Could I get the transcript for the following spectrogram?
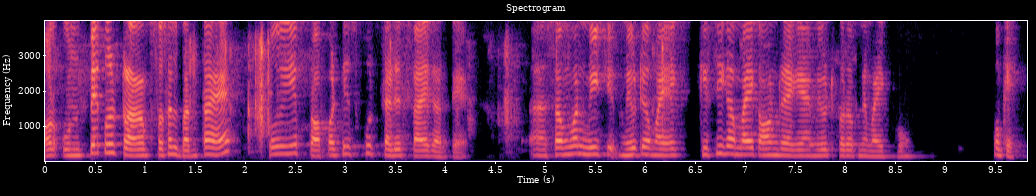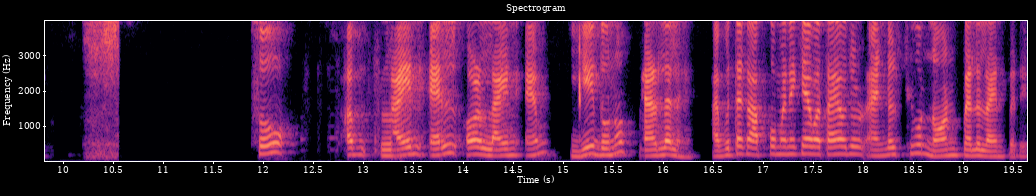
और उन पे कोई ट्रांसवर्सल बनता है तो ये प्रॉपर्टीज़ को सेटिस्फाई करते हैं। समवन म्यूट योर माइक किसी का माइक ऑन रह गया म्यूट करो अपने माइक को। ओके सो अब लाइन एल और लाइन एम ये दोनों पैरेलल हैं। अभी तक आपको मैंने क्या बताया, जो एंगल्स थे वो नॉन पैरेलल लाइन पे थे।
